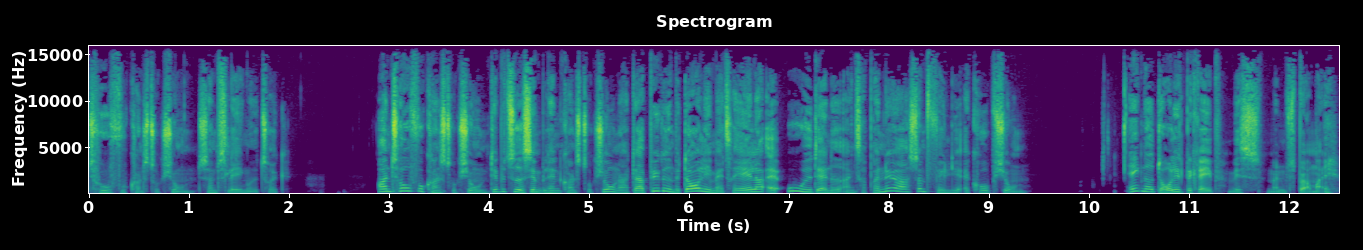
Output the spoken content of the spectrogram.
tofu-konstruktion som slangudtryk. Og en tofu-konstruktion, det betyder simpelthen konstruktioner, der er bygget med dårlige materialer af uuddannede entreprenører som følge af korruption. Ikke noget dårligt begreb, hvis man spørger mig.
